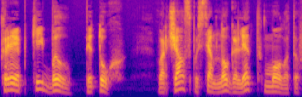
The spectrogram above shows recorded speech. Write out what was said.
Крепкий был петух, ворчал спустя много лет Молотов.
